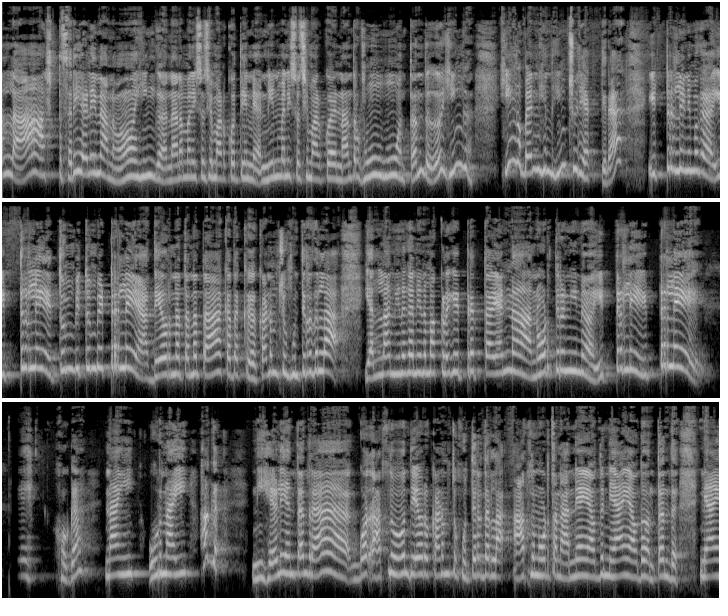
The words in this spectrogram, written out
ಅಲ್ಲ, ಅಷ್ಟು ಸರಿ ಹೇಳಿ ನಾನು. ಹಿಂಗೆ, ನನ್ನ ಮನೆ ಸೊಸಿ ಮಾಡ್ಕೋತೀನಿ ನಿನ್ನ ಮನೆ ಸೊಸಿ ಮಾಡ್ಕೋ ಎಣ್ಣ ಅಂದ್ರೆ ಹ್ಞೂ ಹ್ಞೂ ಅಂತಂದು ಹಿಂಗೆ ಹಿಂಗೆ ಬೆನ್ನ ಹಿಂದೆ, ಹಿಂಗೆ ಚೂರಿ ಹಾಕ್ತೀರಾ? ಇಟ್ಟಿರಲಿ ನಿಮಗೆ ಇಟ್ಟಿರಲಿ ತುಂಬಿ ತುಂಬಿ ಇಟ್ಟಿರ್ಲಿ ಆ ದೇವ್ರನ್ನ ತನ್ನ ತಾಕದಕ್ಕೆ ಕಣ್ಮುಚ್ಚಿ ಕುಂತಿರೋದಿಲ್ಲ ಎಲ್ಲ ನಿನಗ ನಿನ್ನ ಮಕ್ಕಳಿಗೆ ಇಟ್ಟಿರ್ತ ಎಣ್ಣ, ನೋಡ್ತೀರ ನೀನು? ಇಟ್ಟಿರಲಿ ಇಟ್ಟಿರ್ಲಿ ಏ, ಹೋಗ, ನಾಯಿ, ಊರ್ ನಾಯಿ, ಹಾಗ. ನೀ ಹೇಳಿ ಅಂತಂದ್ರ ಆತ್ನು ದೇವ್ರು ಕಣ್ಮು ಕೂತಿರೋದಲ್ಲ. ಆತ್ನು ನೋಡ್ತಾನ, ಅನ್ಯಾಯ ಯಾವ್ದು, ನ್ಯಾಯ ಯಾವ್ದು ಅಂತಂದು. ನ್ಯಾಯ,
